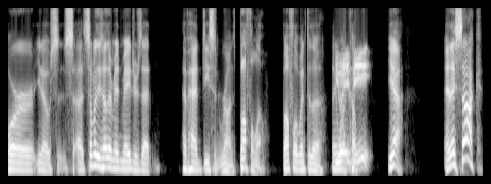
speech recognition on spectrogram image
or you know s- uh, some of these other mid majors that have had decent runs. Buffalo, Buffalo went to the they UAB. Yeah, and they suck.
